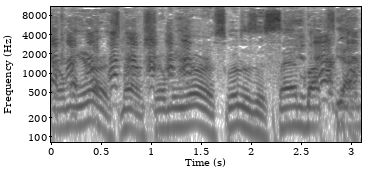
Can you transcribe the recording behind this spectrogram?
No, show me yours. No, show me yours. What is this sandbox? Yeah.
